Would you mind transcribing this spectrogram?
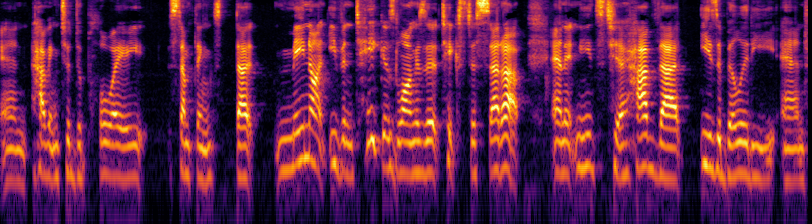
and having to deploy something that may not even take as long as it takes to set up. And it needs to have that easeability and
